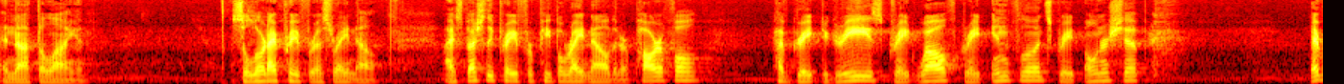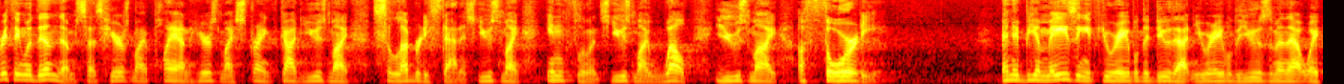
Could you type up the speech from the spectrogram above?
and not the lion. So, Lord, I pray for us right now. I especially pray for people right now that are powerful, have great degrees, great wealth, great influence, great ownership. Everything within them says, Here's my plan, here's my strength. God, use my celebrity status, use my influence, use my wealth, use my authority. And it'd be amazing if you were able to do that and you were able to use them in that way.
